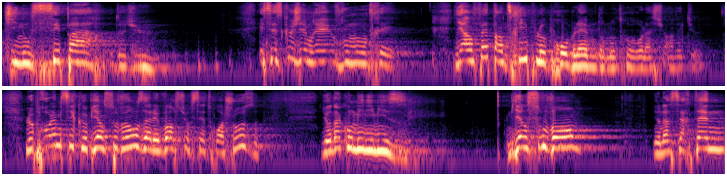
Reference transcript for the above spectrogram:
qui nous séparent de Dieu. Et c'est ce que j'aimerais vous montrer. Il y a en fait un triple problème dans notre relation avec Dieu. Le problème, c'est que bien souvent, vous allez voir sur ces trois choses, il y en a qu'on minimise. Bien souvent, il y en a certaines,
